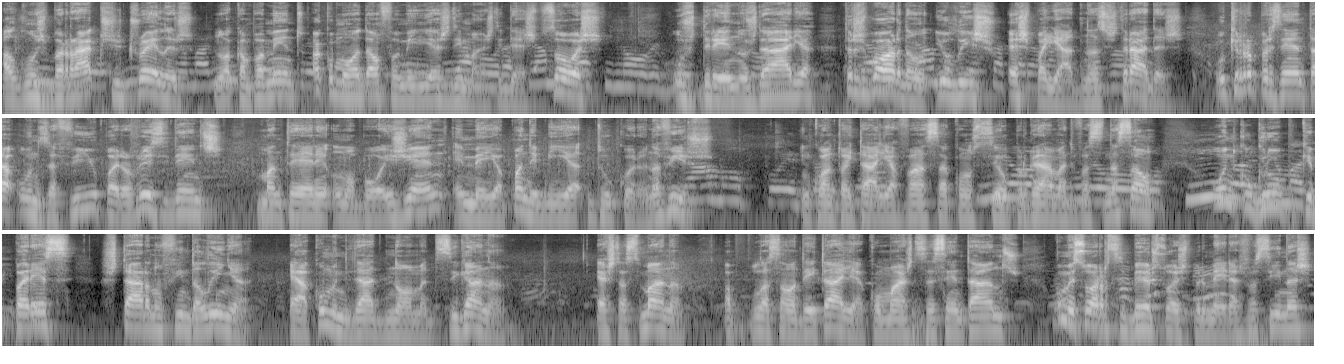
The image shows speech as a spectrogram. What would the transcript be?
Alguns barracos e trailers no acampamento acomodam famílias de mais de 10 pessoas. Os drenos da área transbordam e o lixo é espalhado nas estradas, o que representa um desafio para os residentes manterem uma boa higiene em meio à pandemia do coronavírus. Enquanto a Itália avança com o seu programa de vacinação, o único grupo que parece estar no fim da linha é a comunidade nômade cigana. Esta semana, a população da Itália com mais de 60 anos começou a receber suas primeiras vacinas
